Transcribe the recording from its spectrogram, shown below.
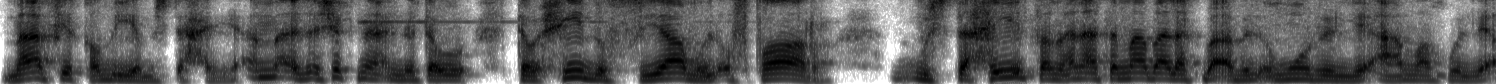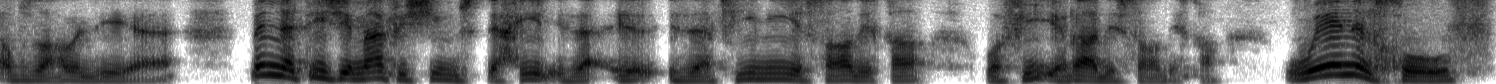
ما في قضية مستحيلة. أما إذا شفنا إنه توحيد الصيام والإفطار مستحيل فمعناتها ما بالك بقى بالأمور اللي أعمق واللي أفظع واللي بالنتيجة ما في شيء مستحيل اذا إذا في نية صادقة وفي إرادة صادقة. وين الخوف؟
